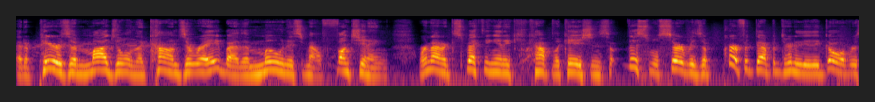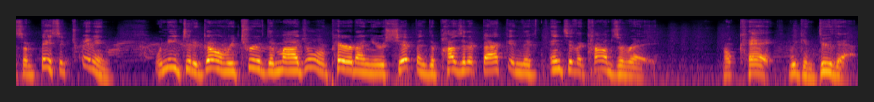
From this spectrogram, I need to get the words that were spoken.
It appears a module in the comms array by the moon is malfunctioning. We're not expecting any complications, so this will serve as a perfect opportunity to go over some basic training. We need you to go and retrieve the module, repair it on your ship, and deposit it back in the, into the comms array. Okay, we can do that.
